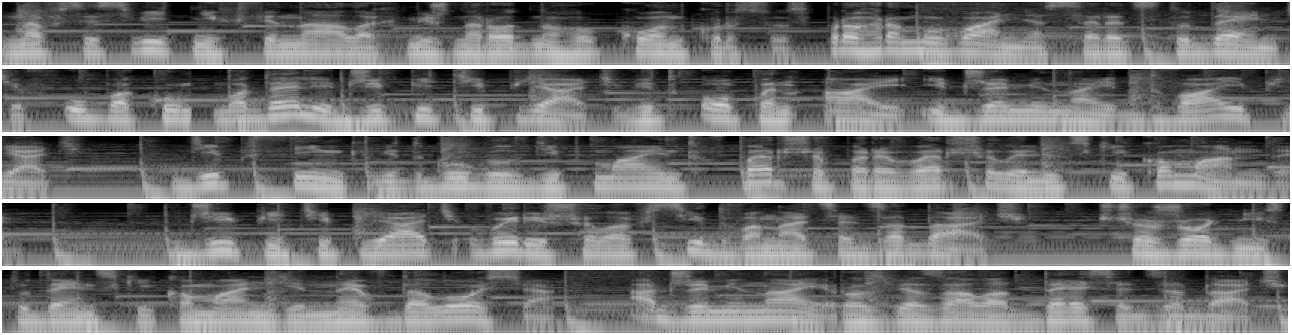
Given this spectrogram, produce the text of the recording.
на всесвітніх фіналах міжнародного конкурсу з програмування серед студентів у Баку моделі GPT-5 від OpenAI і Gemini 2.5, DeepThink від Google DeepMind вперше перевершили людські команди. GPT-5 вирішила всі 12 задач, що жодній студентській команді не вдалося, а Gemini розв'язала 10 задач,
